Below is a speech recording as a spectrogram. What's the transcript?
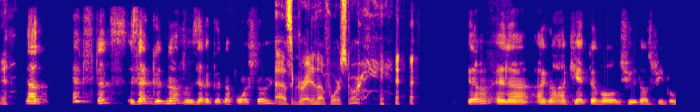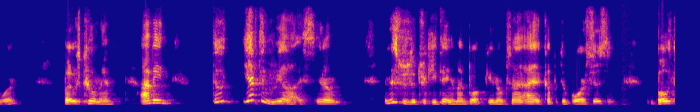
now, that's, that's, is that good enough? Is that a good enough war story? That's a great enough war story. you know, and uh, I, I can't divulge who those people were, but it was cool, man. I mean, you have to realize, you know, and this was a tricky thing in my book, you know, because I, I had a couple divorces and both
